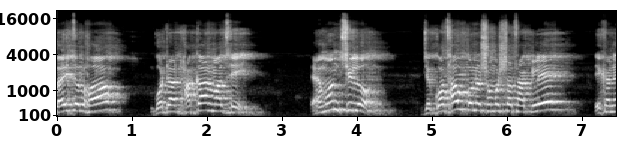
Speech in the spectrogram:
বাইতুল হক গোটা ঢাকার মাঝে এমন ছিল যে কোথাও কোনো সমস্যা থাকলে এখানে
